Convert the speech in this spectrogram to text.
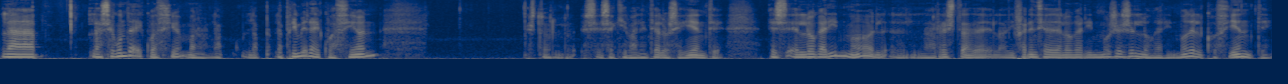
La, segunda ecuación, bueno, la, primera ecuación, es, equivalente a lo siguiente, es el logaritmo, la resta la diferencia de logaritmos es el logaritmo del cociente.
